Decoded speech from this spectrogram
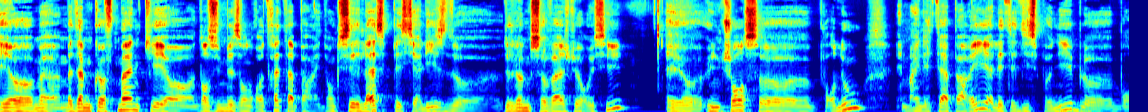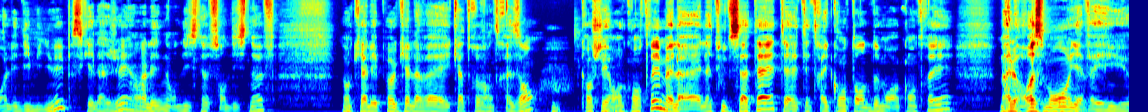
et euh, Madame Kaufmann qui est euh, dans une maison de retraite à Paris. Donc c'est la spécialiste de, l'homme sauvage de Russie. Et euh, une chance euh, pour nous, eh ben, elle était à Paris, elle était disponible. bon, elle est diminuée parce qu'elle est âgée, hein, elle est en 1919. Donc à l'époque, elle avait 93 ans quand je l'ai rencontrée, mais elle a, elle a, toute sa tête. Elle était très contente de me rencontrer. Malheureusement, il y avait eu,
